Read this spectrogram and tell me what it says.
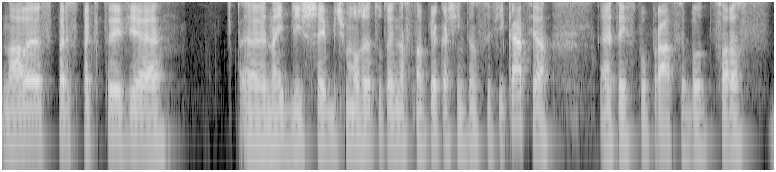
no ale w perspektywie E, najbliższej. Być może tutaj nastąpi jakaś intensyfikacja e, tej współpracy, bo coraz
